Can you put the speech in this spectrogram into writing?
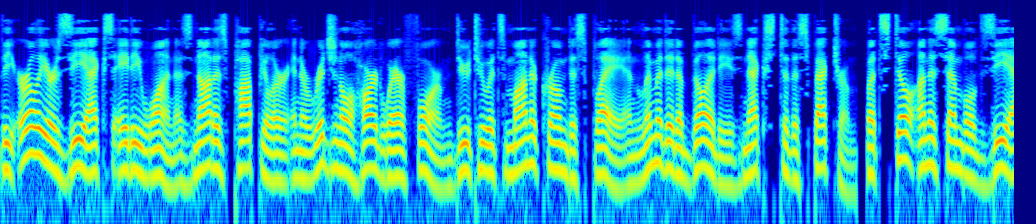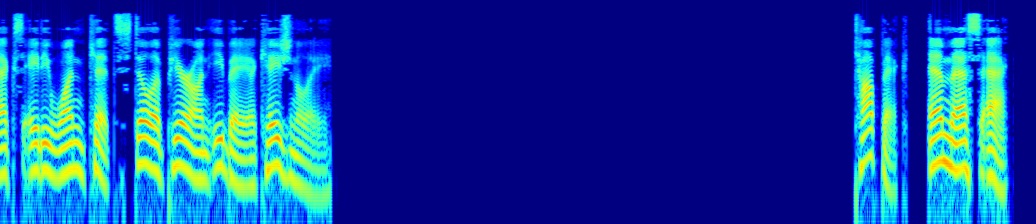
The earlier ZX81 is not as popular in original hardware form due to its monochrome display and limited abilities next to the Spectrum, but still unassembled ZX81 kits still appear on eBay occasionally. Topic: MSX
